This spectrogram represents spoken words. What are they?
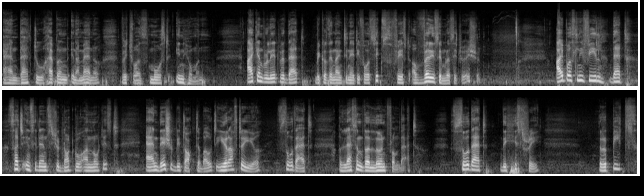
and that too happened in a manner which was most inhuman. I can relate with that because in 1984, Sikhs faced a very similar situation. I personally feel that such incidents should not go unnoticed and they should be talked about year after year so that lessons are learned from that, so that the history repeats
